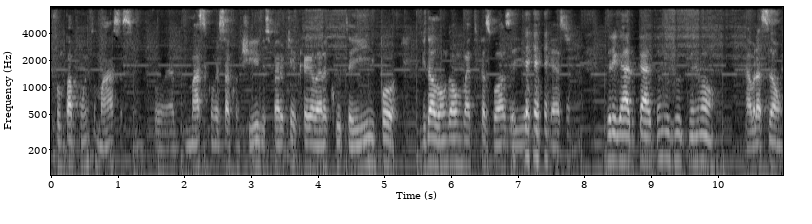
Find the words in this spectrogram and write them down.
foi um papo muito massa, assim. Pô, é massa conversar contigo. Espero que, a galera curta aí. Pô, vida longa ao Métricas Boss aí, ao podcast. Obrigado, cara. Tamo junto, meu irmão. Abração.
